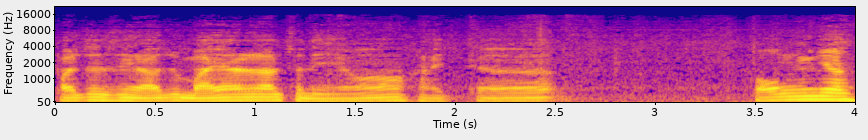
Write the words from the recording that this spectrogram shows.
발전성이 아주 많이 난초네요. 하여튼 동년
